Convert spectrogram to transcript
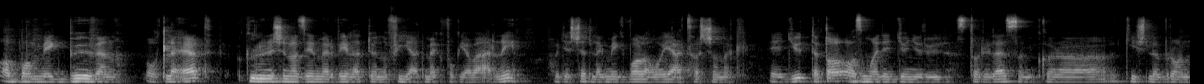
abban még bőven ott lehet. Különösen azért, mert véletlenül a fiát meg fogja várni, hogy esetleg még valahol játszhassanak együtt. Tehát az majd egy gyönyörű sztori lesz, amikor a kis LeBron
